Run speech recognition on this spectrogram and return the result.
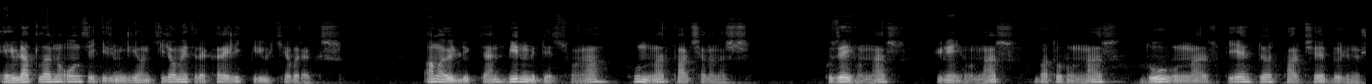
Evlatlarını 18 milyon kilometre karelik bir ülke bırakır. Ama öldükten bir müddet sonra Hunlar parçalanır. Kuzey Hunlar, Güney Hunlar, Batı Hunlar, Doğu Hunlar diye dört parçaya bölünür.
